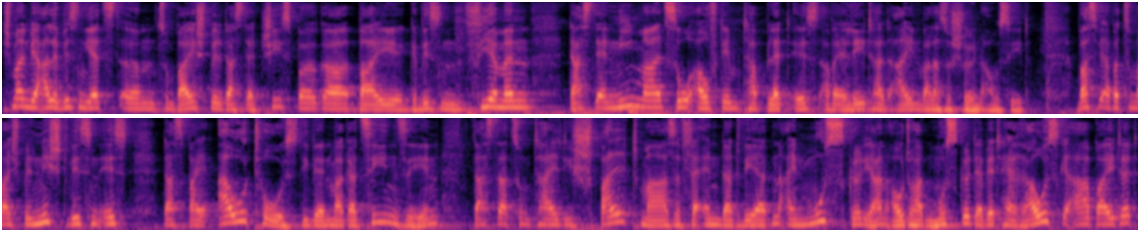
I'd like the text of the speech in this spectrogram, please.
Ich meine, wir alle wissen jetzt ähm, zum Beispiel, dass der Cheeseburger bei gewissen Firmen, dass der niemals so auf dem Tablett ist, aber er lädt halt ein, weil er so schön aussieht. Was wir aber zum Beispiel nicht wissen, ist, dass bei Autos, die wir in Magazinen sehen, dass da zum Teil die Spaltmaße verändert werden. Ein Muskel, ja, ein Auto hat einen Muskel, der wird herausgearbeitet,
